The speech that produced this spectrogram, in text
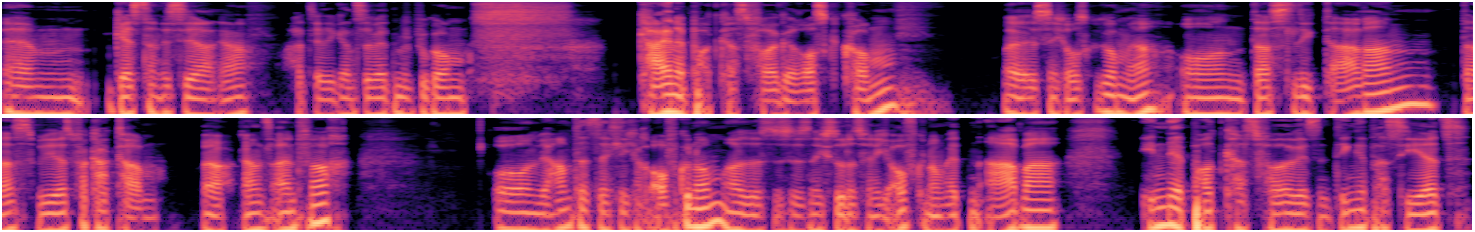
Ähm, gestern ist ja, ja, hat ja die ganze Welt mitbekommen, keine Podcast-Folge rausgekommen. Äh, ist nicht rausgekommen, ja. Und das liegt daran, dass wir es verkackt haben. Ja, ganz einfach. Und wir haben tatsächlich auch aufgenommen. Also es ist jetzt nicht so, dass wir nicht aufgenommen hätten, aber in der Podcast-Folge sind Dinge passiert.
